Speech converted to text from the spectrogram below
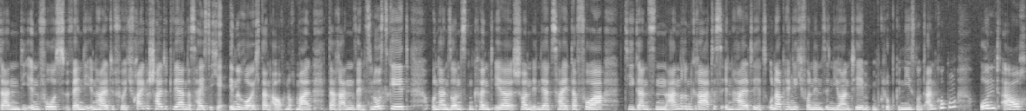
dann die Infos, wenn die Inhalte für euch freigeschaltet werden. Das heißt, ich erinnere euch dann auch nochmal daran, wenn es losgeht. Und ansonsten könnt ihr schon in der Zeit davor die ganzen anderen Gratis-Inhalte jetzt unabhängig von den Seniorenthemen im Club genießen und angucken und auch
